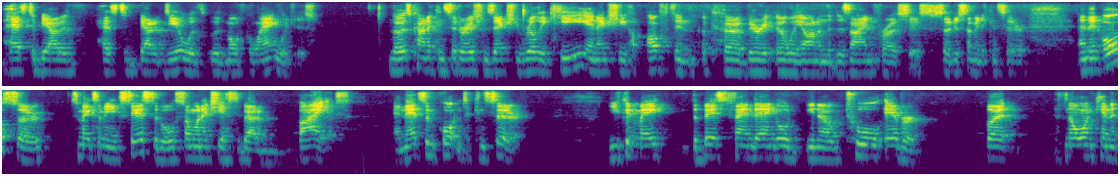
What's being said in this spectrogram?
has to be able to has to be able to deal with with multiple languages. Those kind of considerations actually really key and actually often occur very early on in the design process. So just something to consider. And then also to make something accessible someone actually has to be able to buy it. And that's important to consider. You can make the best fandangled you know tool ever but no one can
